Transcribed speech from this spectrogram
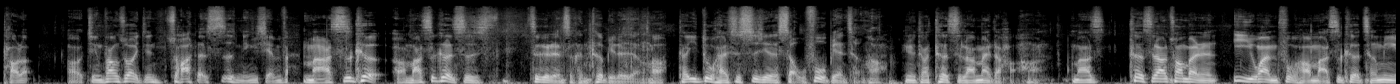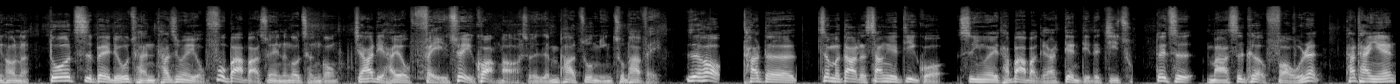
逃了。哦，警方说已经 抓了四名嫌犯。马斯克啊、哦，马斯克是这个人是很特别的人哈、哦，他一度还是世界的首富，变成哈、哦，因为他特斯拉卖得好哈。马斯特斯拉创办人亿万富豪马斯克成名以后呢，多次被流传他是因为有富爸爸，所以能够成功，家里还有翡翠矿哈，所以人怕出名猪怕肥。日后。他的这么大的商业帝国是因为他爸爸给他垫底的基础。对此，马斯克否认。他坦言，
